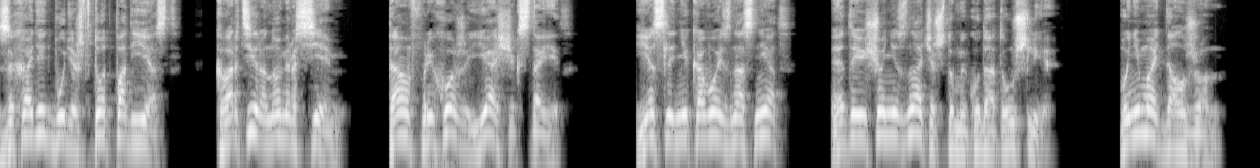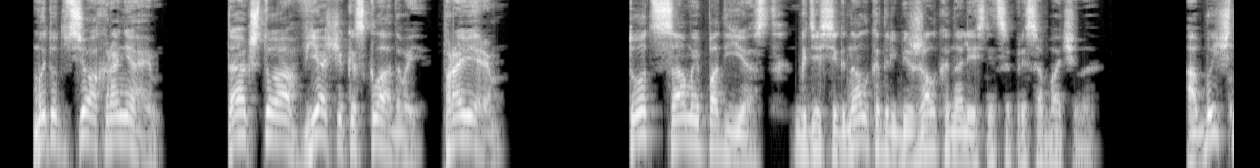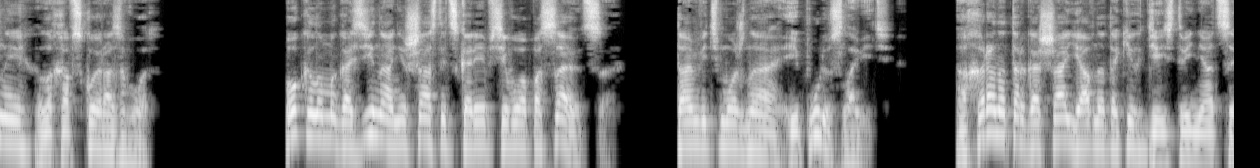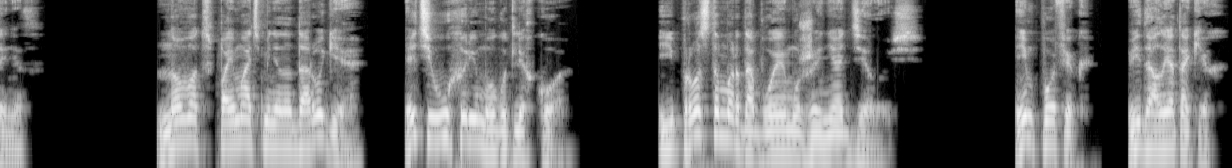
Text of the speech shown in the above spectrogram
«Заходить будешь в тот подъезд. Квартира номер семь. Там в прихожей ящик стоит. Если никого из нас нет, это еще не значит, что мы куда-то ушли. Понимать должен. Мы тут все охраняем. Так что в ящик и складывай. Проверим». Тот самый подъезд, где сигналка-дребезжалка на лестнице присобачена. Обычный лоховской развод. Около магазина они шастать, скорее всего, опасаются. Там ведь можно и пулю словить. Охрана торгаша явно таких действий не оценит. Но вот поймать меня на дороге эти ухари могут легко. И просто мордобоем уже не отделаюсь. Им пофиг, Видал я таких.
